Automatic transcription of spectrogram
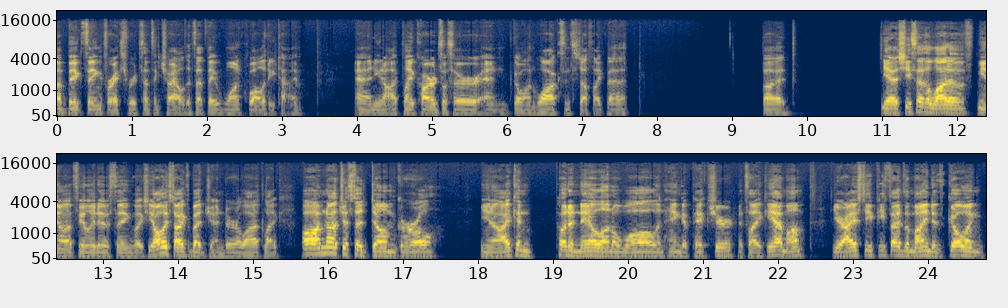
a big thing for extrovert sensing child is that they want quality time. And you know, I play cards with her and go on walks and stuff like that. But yeah, she says a lot of, you know, affiliative things. Like she always talks about gender a lot, like oh, I'm not just a dumb girl. You know, I can put a nail on a wall and hang a picture. It's like, yeah, mom, your ISTP side of the mind is going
